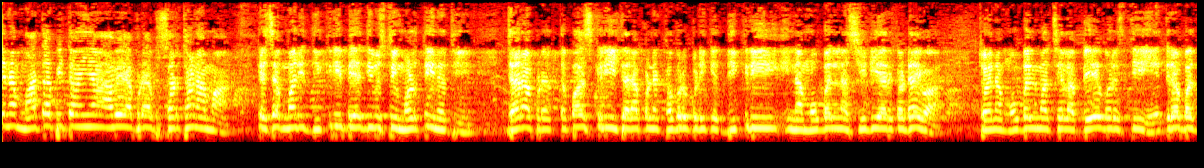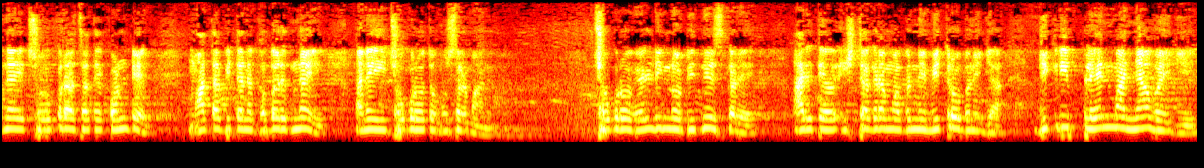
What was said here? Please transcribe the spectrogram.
એના માતા પિતા અહીંયા આવે આપણે સરથાણામાં કે સાહેબ, મારી દીકરી બે દિવસથી મળતી નથી. જ્યારે આપણે તપાસ કરી ત્યારે આપણને ખબર પડી કે દીકરી એના મોબાઈલના સીડીઆર કઢાવ્યા, તો એના મોબાઈલમાં છેલ્લા બે વર્ષથી હૈદરાબાદના એક છોકરા સાથે કોન્ટેક્ટ માતા પિતાને ખબર જ નહીં. અને એ છોકરો તો મુસલમાન. છોકરો વેલ્ડિંગનો બિઝનેસ કરે. આ રીતે ઇન્સ્ટાગ્રામમાં બંને મિત્રો બની ગયા. દીકરી પ્લેનમાં ન્યા વહી ગઈ.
